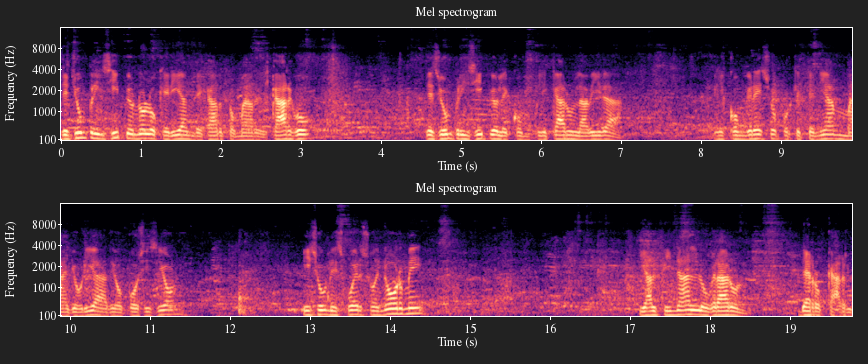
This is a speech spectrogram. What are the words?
Desde un principio no lo querían dejar tomar el cargo, desde un principio le complicaron la vida el Congreso porque tenía mayoría de oposición, hizo un esfuerzo enorme y al final lograron derrocarlo.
